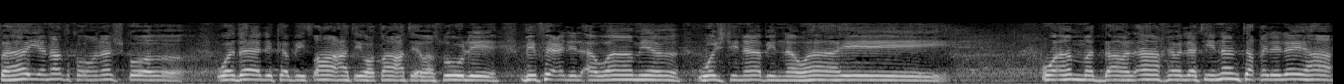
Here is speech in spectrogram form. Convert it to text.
فهيا نذكر ونشكر وذلك بطاعة وطاعة رسوله بفعل الأوامر واجتناب النواهي. وأما الدار الآخرة التي ننتقل إليها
